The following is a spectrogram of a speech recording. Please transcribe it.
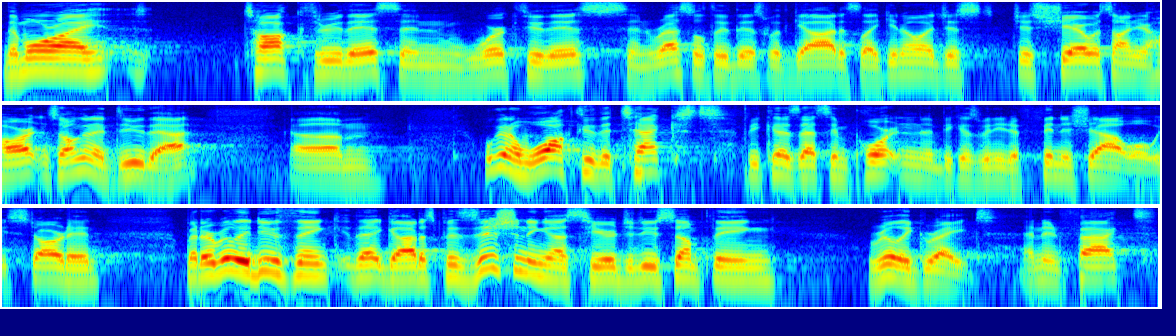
the more I talk through this and work through this and wrestle through this with God, it's like, you know what, just, just share what's on your heart. And so I'm going to do that. Um, we're going to walk through the text because that's important and because we need to finish out what we started. But I really do think that God is positioning us here to do something really great. And in fact,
